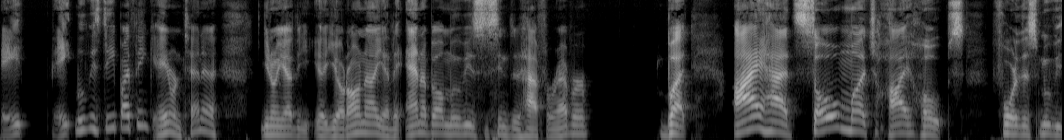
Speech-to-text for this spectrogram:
eight eight movies deep, I think, eight or ten. Uh, you know, you have the uh, you have the Annabelle movies, it seem to have forever. But I had so much high hopes for this movie,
